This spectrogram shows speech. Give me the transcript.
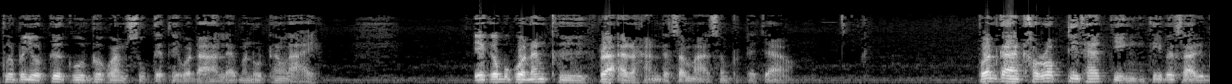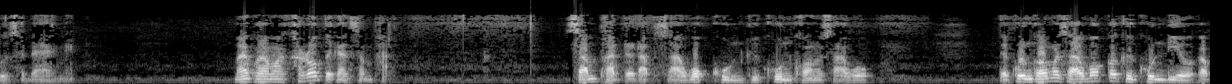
เพื่อประโยชน์เกื้อกูลเพื่อความสุขแก่เทวดาและมนุษย์ทั้งหลาย เอกบุคคลนั้นคือพระอรหันตสมมาสัมพุทธเจ้าผลการเคารพที่แท้จริงที่ภาษาริบุตรแสดงเนี่ยหมายความว่าเคารพโดยการสัมผัส สัมผัสระดับสาวกคุณคือคุณของสาวก แต่คุณของพระสาวกก็คือคุณเดียวกับ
